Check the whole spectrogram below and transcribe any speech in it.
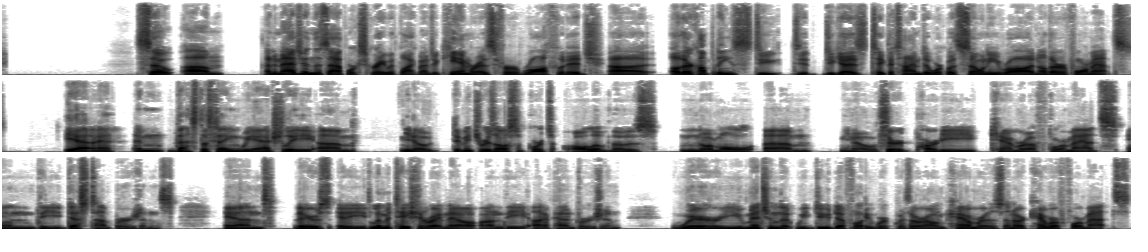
So, um, I'd imagine this app works great with Blackmagic cameras for raw footage. Uh, other companies, do, do do you guys take the time to work with Sony RAW and other formats? Yeah, and- and that's the thing. We actually, um, you know, DaVinci Resolve supports all of those normal, um, you know, third-party camera formats in the desktop versions. And there's a limitation right now on the iPad version where you mentioned that we do definitely work with our own cameras and our camera formats.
